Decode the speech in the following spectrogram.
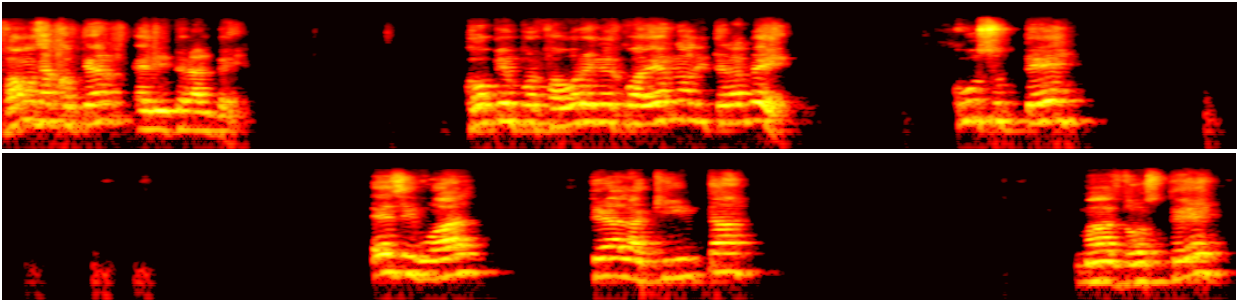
Vamos a copiar el literal B. Copien por favor en el cuaderno literal B. Q sub T es igual T a la quinta más 2T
